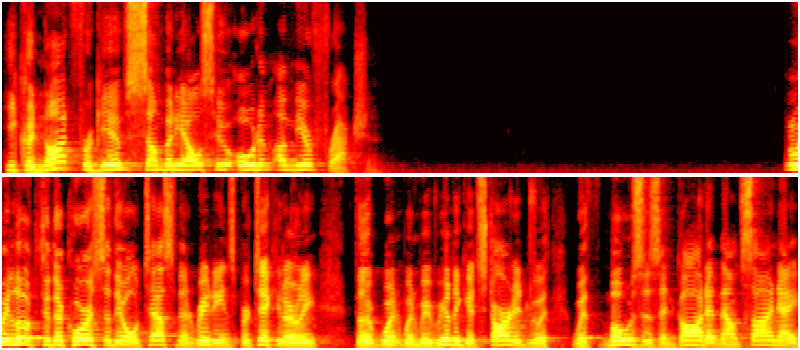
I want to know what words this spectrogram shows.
he could not forgive somebody else who owed him a mere fraction. When we look through the course of the Old Testament readings, particularly the, when, when we really get started with, with Moses and God at Mount Sinai,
